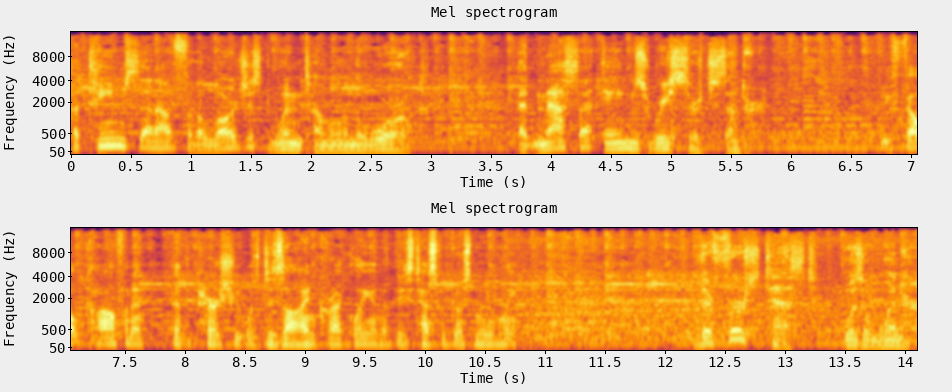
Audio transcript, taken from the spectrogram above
a team set out for the largest wind tunnel in the world at NASA Ames Research Center. We felt confident that the parachute was designed correctly and that these tests would go smoothly. Their first test was a winner.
